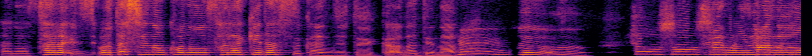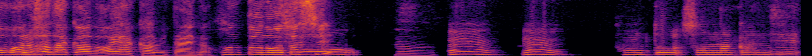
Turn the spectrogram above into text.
あのさら私のこのさらけ出す感じというかなんていうんだ、うん、うんうん。そうそうそう今の。丸裸の綾香みたいな。本当の私？う、うん、うんうん。本当そんな感じ。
